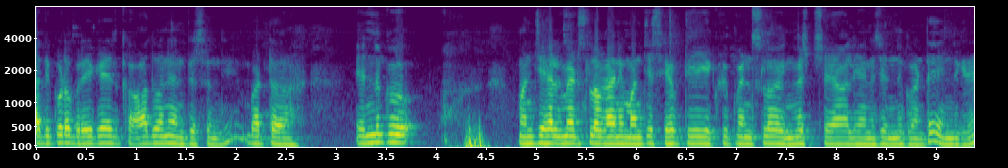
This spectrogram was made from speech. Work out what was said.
అది కూడా బ్రేక్ అయ్యేది కాదు అని అనిపిస్తుంది. బట్ ఎందుకు మంచి హెల్మెట్స్లో కానీ మంచి సేఫ్టీ ఎక్విప్మెంట్స్లో ఇన్వెస్ట్ చేయాలి అనేసి ఎందుకు అంటే ఎందుకే?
